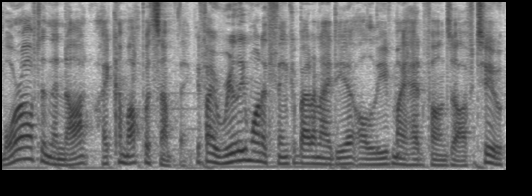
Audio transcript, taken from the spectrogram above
more often than not, not, I come up with something. If I really want to think about an idea, I'll leave my headphones off too,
